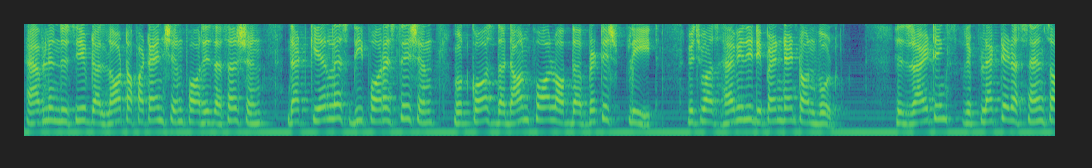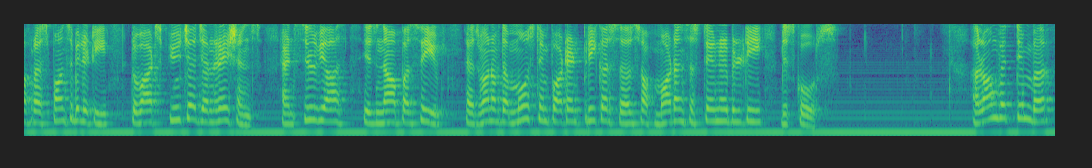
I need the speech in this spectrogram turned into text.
Evelyn received a lot of attention for his assertion that careless deforestation would cause the downfall of the British fleet, which was heavily dependent on wood. His writings reflected a sense of responsibility towards future generations, and Sylva is now perceived as one of the most important precursors of modern sustainability discourse. Along with timber,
